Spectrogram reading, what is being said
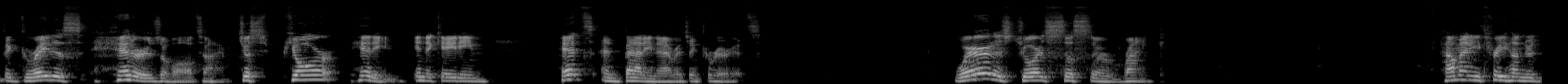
the greatest hitters of all time, just pure hitting, indicating hits and batting average and career hits. Where does George Sisler rank? How many 300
